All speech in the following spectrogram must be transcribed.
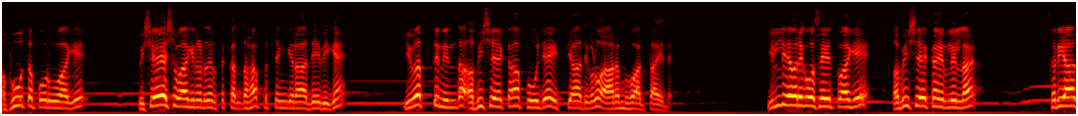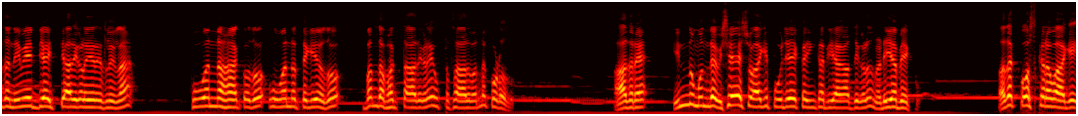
ಅಭೂತಪೂರ್ವವಾಗಿ ವಿಶೇಷವಾಗಿ ನಡೆದಿರತಕ್ಕಂತಹ ಪ್ರತ್ಯಂಗಿರಾದೇವಿಗೆ ಇವತ್ತಿನಿಂದ ಅಭಿಷೇಕ, ಪೂಜೆ ಇತ್ಯಾದಿಗಳು ಆರಂಭವಾಗ್ತಾ ಇದೆ. ಇಲ್ಲಿಯವರೆಗೂ ಸಹಿತವಾಗಿ ಅಭಿಷೇಕ ಇರಲಿಲ್ಲ. ಸರಿಯಾದ ನೈವೇದ್ಯ ಇತ್ಯಾದಿಗಳು ಇರಲಿಲ್ಲ. ಹೂವನ್ನು ಹಾಕೋದು, ಹೂವನ್ನು ತೆಗೆಯೋದು, ಬಂದ ಭಕ್ತಾದಿಗಳಿಗೆ ಪ್ರಸಾದವನ್ನು ಕೊಡೋದು. ಆದರೆ ಇನ್ನು ಮುಂದೆ ವಿಶೇಷವಾಗಿ ಪೂಜೆ ಕೈಂಕರ್ಯಾದಿಗಳು ನಡೆಯಬೇಕು. ಅದಕ್ಕೋಸ್ಕರವಾಗಿ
